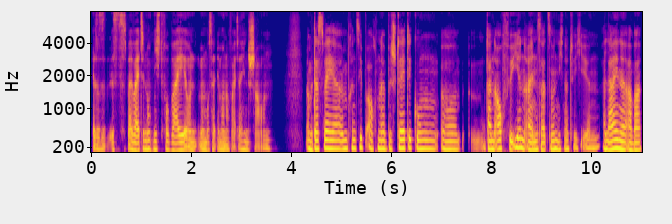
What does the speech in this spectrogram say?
Es ist, es ist bei weitem noch nicht vorbei und man muss halt immer noch weiter hinschauen. Aber das wäre ja im Prinzip auch eine Bestätigung äh, dann auch für Ihren Einsatz und nicht natürlich Ihren alleine. Aber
